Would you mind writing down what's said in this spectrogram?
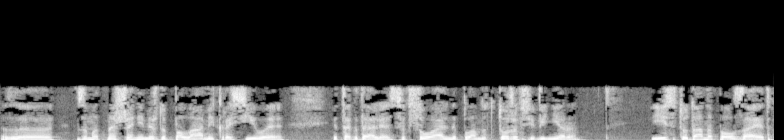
э, взаимоотношения между полами красивые и так далее. Сексуальный план это тоже все Венера. И если туда наползает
